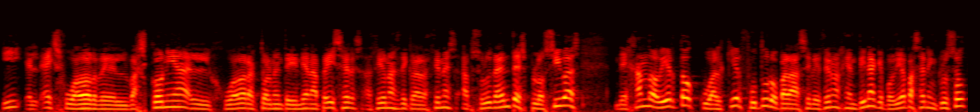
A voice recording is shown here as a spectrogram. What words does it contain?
y el exjugador del Vasconia, el jugador actualmente de Indiana Pacers, hacía unas declaraciones absolutamente explosivas, dejando abierto cualquier futuro para la selección argentina que podía pasar incluso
